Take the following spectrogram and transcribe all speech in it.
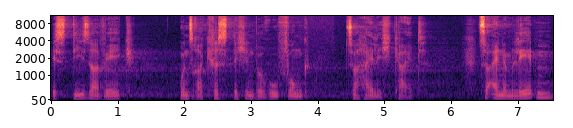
ist dieser Weg unserer christlichen Berufung zur Heiligkeit, zu einem Leben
